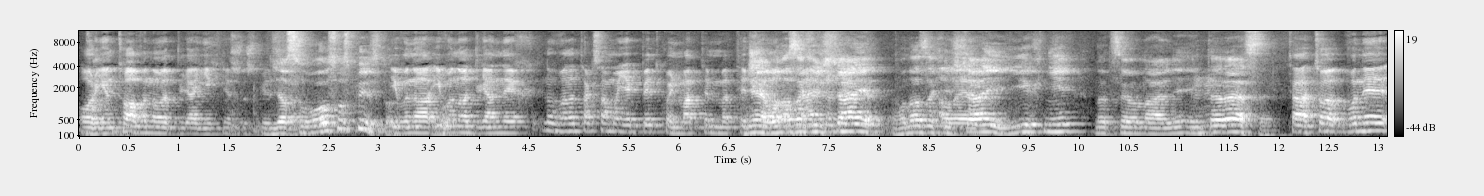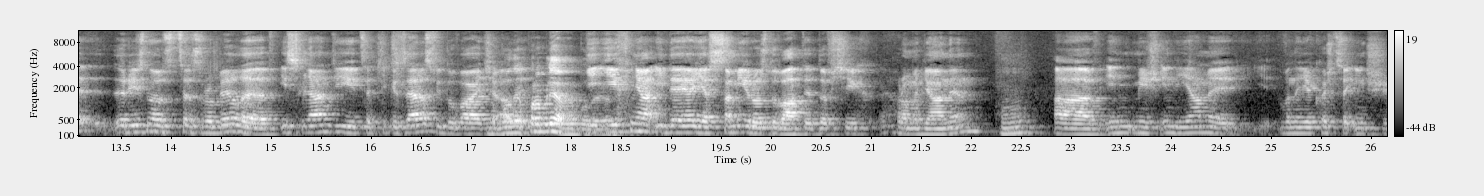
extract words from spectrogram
орієнтовано для їхнього суспільства. Для свого суспільства. І воно, і воно для них, ну воно так само, як біткоін, математично. Ні, вона захищає, вона захищає їхні національні інтереси. Так, то вони різно це зробили. В Ісландії це тільки зараз відбувається, Ну, але проблеми і- їхня ідея є самі роздавати до всіх громадянин. Мгм. А в ін, між індіями вони якось це інше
